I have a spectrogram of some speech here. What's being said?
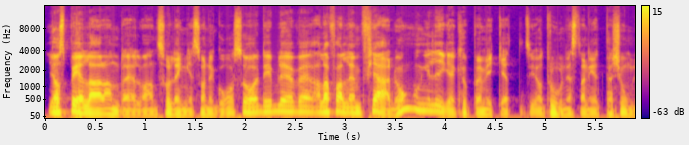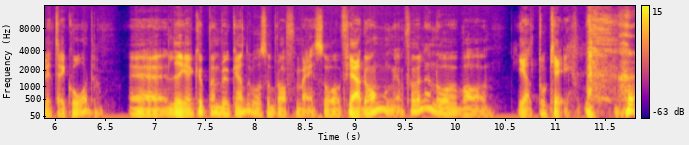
jag spelar andra elvan så länge som det går. Så det blev i alla fall en fjärde omgång i ligacupen, vilket jag tror nästan är ett personligt rekord. Eh, ligacupen brukar inte gå så bra för mig, så fjärde omgången får väl ändå vara helt okej. Okay.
